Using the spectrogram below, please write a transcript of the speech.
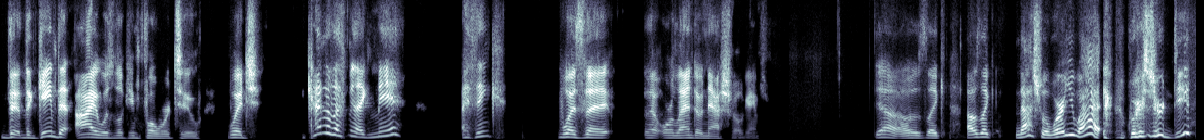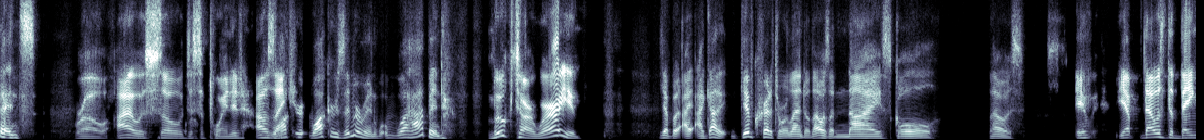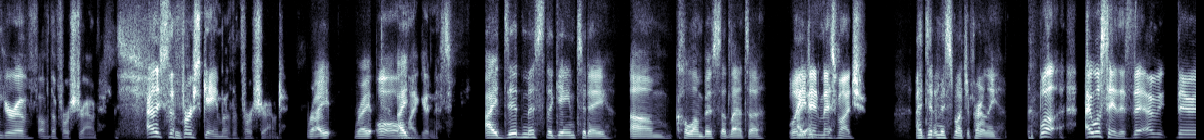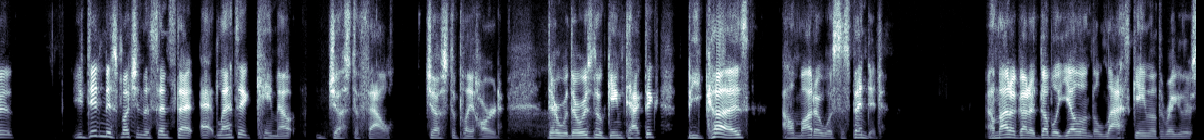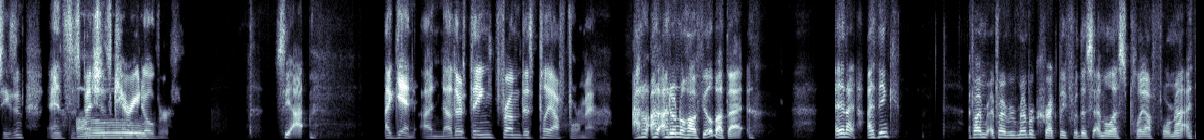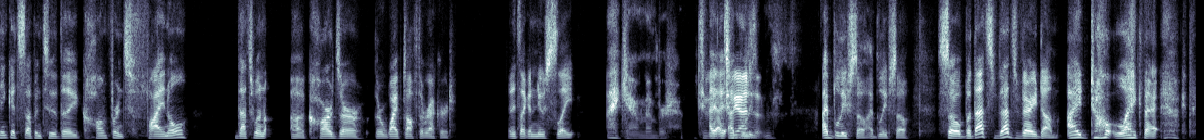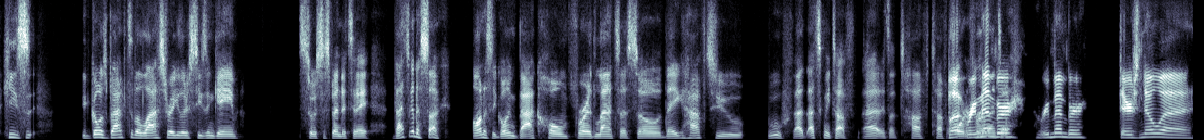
the the game that I was looking forward to, which kind of left me like meh, I think, was the the Orlando Nashville game. Yeah, I was like I was like Nashville, where are you at? Where's your defense? Bro, I was so disappointed. I was like, Walker Walker Zimmerman, what, what happened? Mukhtar, where are you? Yeah, but I I got to give credit to Orlando. That was a nice goal. That was If yep, that was the banger of of the first round. At least the first game of the first round. right, right. Oh, oh I my goodness. I did miss the game today. Um, Columbus, Atlanta. Well, you I didn't miss much. I didn't miss much apparently. Well, I will say this. I mean, there you did miss much in the sense that Atlanta came out just to foul, just to play hard. There, there was no game tactic because Almada was suspended. Almada got a double yellow in the last game of the regular season, and suspensions carried Oh, over. see, I, Again, another thing from this playoff format. I don't I, I don't know how I feel about that. And I, I think if I'm if I remember correctly for this MLS playoff format, I think it's up into the conference final. That's when uh cards are they're wiped off the record. And it's like a new slate. I can't remember. I To, I, to I be believe honest, I believe so. I believe so. So, but that's that's very dumb. I don't like that. He's it goes back to the last regular season game, so it's suspended today. That's gonna suck. Honestly, going back home for Atlanta, so they have to. Oof, that that's gonna be tough. That is a tough, tough but remember, remember, there's no uh,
